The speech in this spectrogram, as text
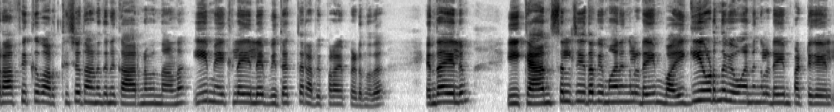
ട്രാഫിക് വർദ്ധിച്ചതാണ് ഇതിന് കാരണമെന്നാണ് ഈ മേഖലയിലെ വിദഗ്ധർ അഭിപ്രായപ്പെടുന്നത്. എന്തായാലും ഈ ക്യാൻസൽ ചെയ്ത വിമാനങ്ങളുടെയും വൈകിയോടുന്ന വിമാനങ്ങളുടെയും പട്ടികയിൽ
